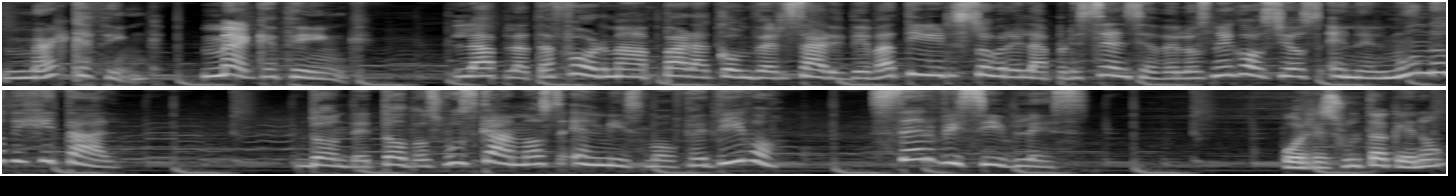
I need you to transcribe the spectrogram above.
Marketing, Marketing. La plataforma para conversar y debatir sobre la presencia de los negocios en el mundo digital donde todos buscamos el mismo objetivo, ser visibles. Pues resulta que no,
